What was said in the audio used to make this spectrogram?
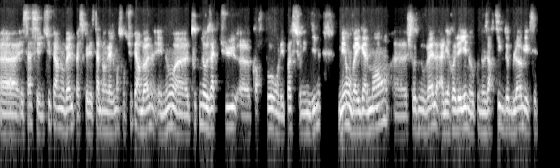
Euh, et ça, c'est une super nouvelle parce que les stades d'engagement sont super bonnes. Et nous, euh, toutes nos actus euh, on les poste sur LinkedIn. Mais on va également, chose nouvelle, aller relayer nos, articles de blog, etc.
